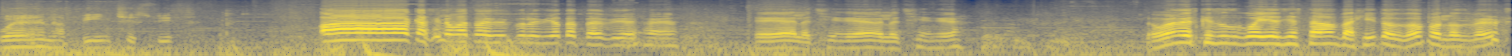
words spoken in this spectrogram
Buena pinche Swift. ¡Ah! Casi lo mato a ese otro idiota también. Eh, lo chingué, me lo chingué. Lo bueno es que esos güeyes ya estaban bajitos, ¿no? Por los Bergs.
